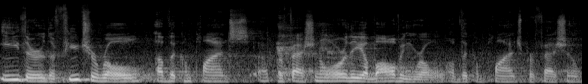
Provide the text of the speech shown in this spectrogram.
either the future role of the compliance uh, professional or the evolving role of the compliance professional.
